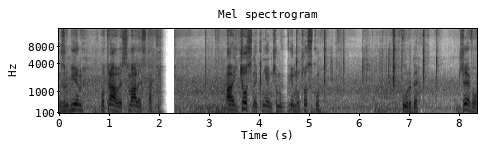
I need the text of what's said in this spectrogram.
zrobiłem potrawę, smalec taki. A i czosnek, nie wiem czy mówiłem o czosnku. Kurde, drzewo.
